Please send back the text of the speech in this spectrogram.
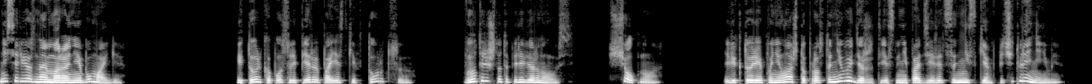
несерьезное марание бумаги. И только после первой поездки в Турцию внутри что-то перевернулось, щелкнуло. И Виктория поняла, что просто не выдержит, если не поделится ни с кем впечатлениями.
